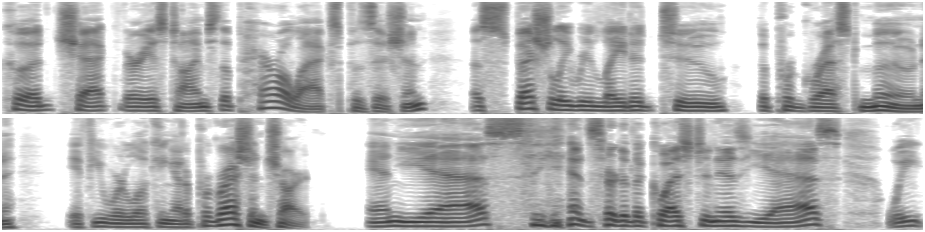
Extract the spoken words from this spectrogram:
could check various times the parallax position, especially related to the progressed moon if you were looking at a progression chart. And yes, the answer to the question is yes. We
